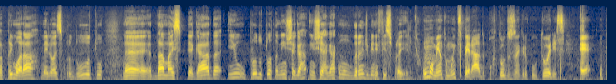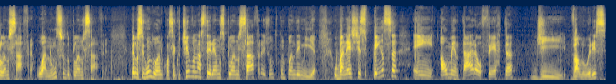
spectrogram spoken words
aprimorar melhor esse produto, né? É, dar mais pegada e o produtor também enxergar, enxergar como um grande benefício para ele. Um momento muito esperado por todos os agricultores é o Plano Safra, o anúncio do Plano Safra. Pelo segundo ano consecutivo, nós teremos Plano Safra junto com pandemia. O Banestes pensa em aumentar a oferta de valores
